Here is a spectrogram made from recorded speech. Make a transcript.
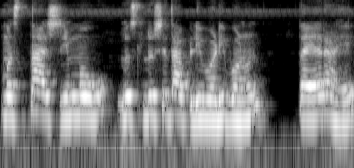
मस्त अशी मऊ लुसलुशीत आपली वडी बनून तयार आहे.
